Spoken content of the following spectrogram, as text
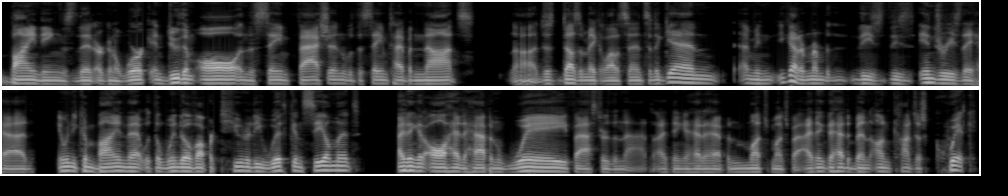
bindings that are going to work and do them all in the same fashion with the same type of knots uh, just doesn't make a lot of sense. And again, I mean, you got to remember these these injuries they had, and when you combine that with the window of opportunity with concealment, I think it all had to happen way faster than that. I think it had to happen much much faster. I think they had to been unconscious quick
